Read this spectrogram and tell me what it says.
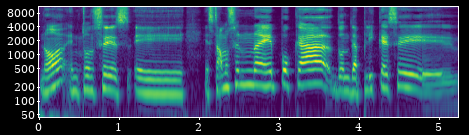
¿no? Entonces, eh, estamos en una época donde aplica ese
